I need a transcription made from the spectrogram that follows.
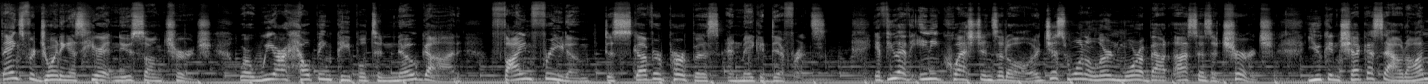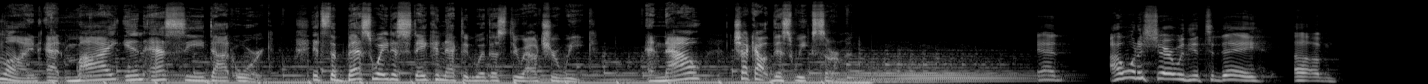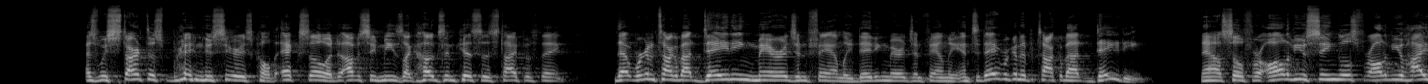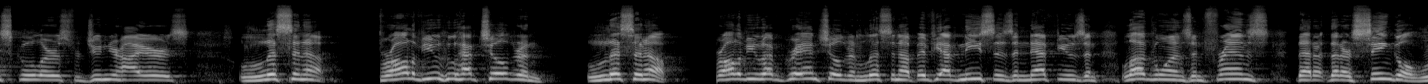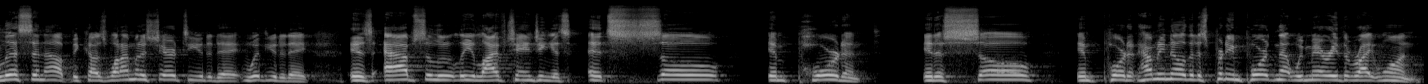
Thanks for joining us here at New Song Church, where we are helping people to know God, find freedom, discover purpose, and make a difference. If you have any questions at all or just want to learn more about us as a church, you can check us out online at mynsc.org. It's the best way to stay connected with us throughout your week. And now, check out this week's sermon. And I want to share with you today, um, as we start this brand new series called XO, it obviously means like hugs and kisses type of thing, that we're going to talk about dating, marriage, and family. Dating, marriage, and family. And today we're going to talk about dating. Now, so for all of you singles, for all of you high schoolers, for junior hires, listen up. For all of you who have children, listen up. For all of you who have grandchildren, listen up. If you have nieces and nephews and loved ones and friends that are, that are single, listen up because what I'm going to share to you today with you today is absolutely life-changing. It's it's so important. It is so important. How many know that it's pretty important that we marry the right one?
